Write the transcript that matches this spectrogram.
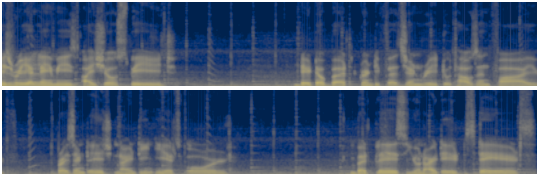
His real name is IShowSpeed. Date of birth 21st January 2005. Present age 19 years old. Birthplace United States.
